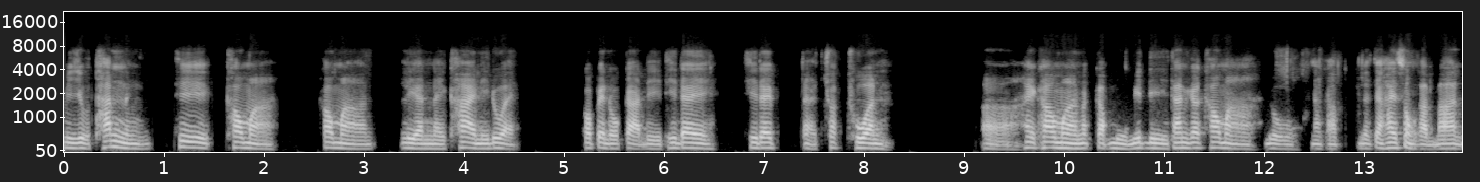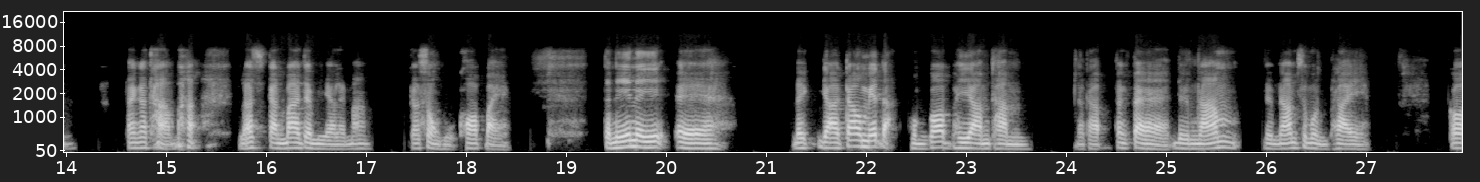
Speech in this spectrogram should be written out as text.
มีอยู่ท่านหนึ่งที่เข้ามาเข้ามาเรียนในค่ายนี้ด้วย ก็เป็นโอกาสดีที่ได้ที่ได้ชักชวนให้เข้ามากับหมู่มิตรดี ท่านก็เข้ามาดูนะครับแล้วจะให้ส่งกันบ้าน ท่านก็ถามว่าแล้วการบ้านจะมีอะไรบ้างก็ส่งหัวข้อไป ตอนนี้ในในยาเก้าเม็ดอะผมก็พยายามทำนะครับ ตั้งแต่ดื่มน้ำดื่มน้ำสมุนไพร ก็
